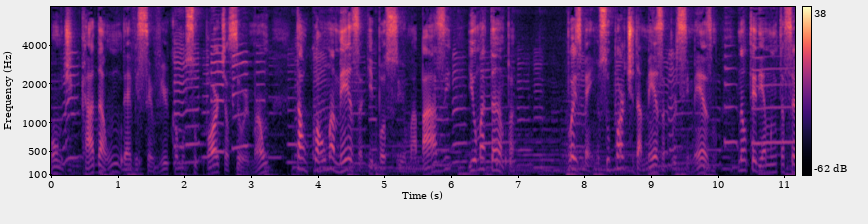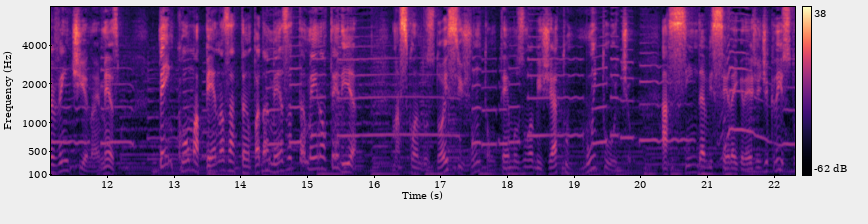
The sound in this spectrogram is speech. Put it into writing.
onde cada um deve servir como suporte ao seu irmão, tal qual uma mesa que possui uma base e uma tampa. Pois bem, o suporte da mesa por si mesmo não teria muita serventia, não é mesmo? Bem como apenas a tampa da mesa também não teria. Mas quando os dois se juntam, temos um objeto muito útil. Assim deve ser a Igreja de Cristo,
